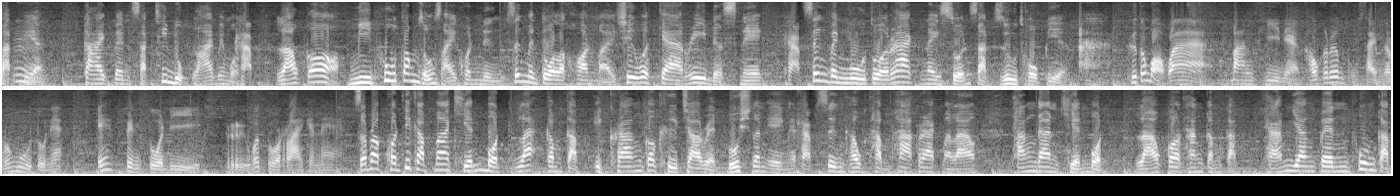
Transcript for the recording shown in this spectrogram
สัตว์เนี่ย กลายเป็นสัตว์ที่ดุร้ายไปหมด ครับ แล้วก็มีผู้ต้องสงสัยคนหนึ่ง ซึ่งเป็นตัวละครใหม่ชื่อว่าแกรี่เดอะสเนกครับ ซึ่งเป็นงูตัวแรกในสวนสัตว์ซูโทเปีย อ่าคือต้องบอกว่าบางทีเนี่ยเขาก็เริ่มสงสัยเหมือนกันว่างูตัวเนี้ย เอ๊ะ เป็นตัวดีหรือว่าตัวร้ายกันแน่ สำหรับคนที่กลับมาเขียนบทและกำกับอีกครั้งก็คือจาร์เรตบุชนั่นเองนะครับ ซึ่งเขาทำภาคแรกมาแล้ว ทั้งด้านเขียนบทแล้วก็ทั้งกำกับ แถมยังเป็นผู้กำกับ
